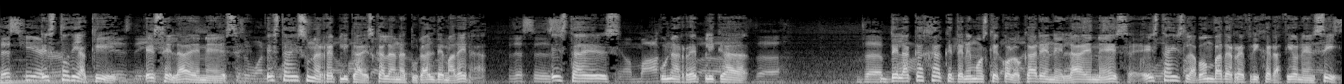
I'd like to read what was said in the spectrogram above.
Esto de aquí es el AMS. Esta es una réplica a escala natural de madera. Esta es una réplica de la caja que tenemos que colocar en el AMS. Esta es la bomba de refrigeración en sí.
